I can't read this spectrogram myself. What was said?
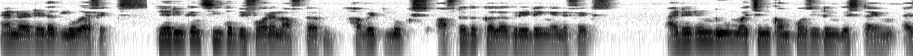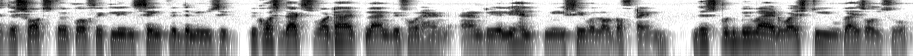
and added a glow effects. Here you can see the before and after, how it looks after the color grading and effects I didn't do much in compositing this time as the shots were perfectly in sync with the music because that's what I had planned beforehand and really helped me save a lot of time. This would be my advice to you guys also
